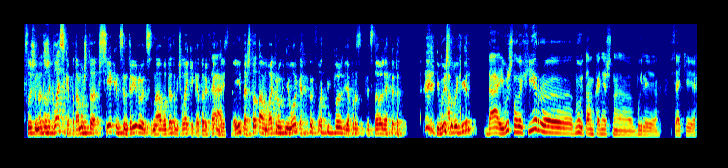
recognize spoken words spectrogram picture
Слушай, ну это же классика, потому что все концентрируются на вот этом человеке, который в кадре стоит, а что там вокруг него, я просто представляю. И вышло а, в эфир? Да, и вышло в эфир. Э, ну, и там, конечно, были всякие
